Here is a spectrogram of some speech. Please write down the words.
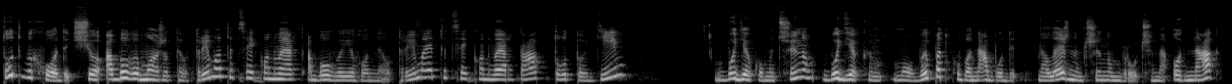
Тут виходить, що або ви можете отримати цей конверт, або ви його не отримаєте, цей конверт, а, то тоді в будь-якому чином, в будь-якому випадку вона буде належним чином вручена. Однак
